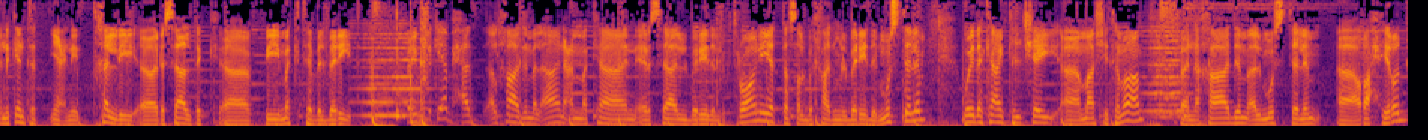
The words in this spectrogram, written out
إنك أنت يعني تخلي آه، رسالتك آه، في مكتب البريد. فيقول لك يبحث الخادم الآن عن مكان إرسال البريد الإلكتروني يتصل بخادم البريد المستلم وإذا كان كل شيء آه، ماشي تمام فإن خادم المستلم راح يرد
